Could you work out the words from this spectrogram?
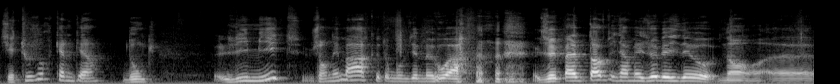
j'ai toujours quelqu'un. Donc, limite, j'en ai marre que tout le monde vienne me voir. j'ai pas le temps de finir mes jeux, mes vidéos. Non, euh,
